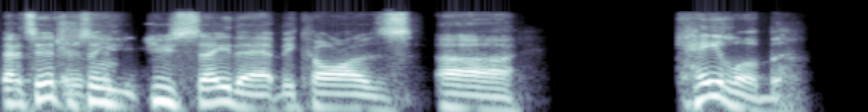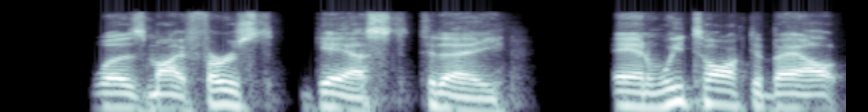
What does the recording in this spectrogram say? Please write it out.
That's interesting that you say that because uh, Caleb was my first guest today. And we talked about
